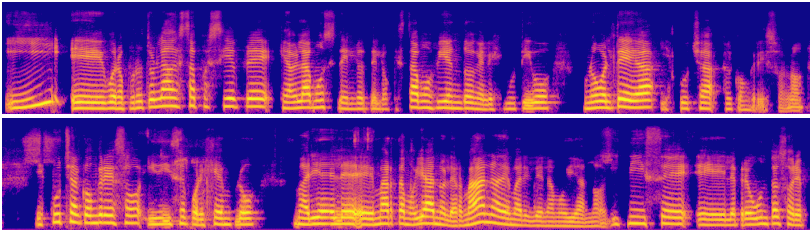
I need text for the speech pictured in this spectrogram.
Y eh, bueno, por otro lado está pues siempre que hablamos de lo, de lo, que estamos viendo en el Ejecutivo, uno voltea y escucha al Congreso, ¿no? Y escucha al Congreso y dice, por ejemplo, María eh, Marta Moyano, la hermana de Marilena Moyano, dice, eh, le pregunta sobre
